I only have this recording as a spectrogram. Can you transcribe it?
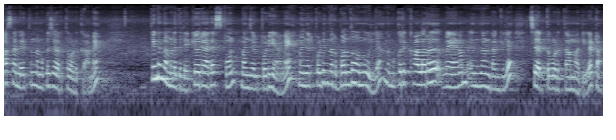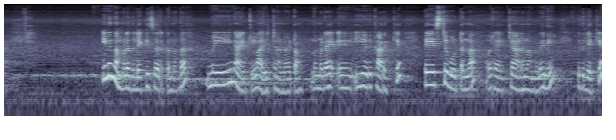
ആ സമയത്ത് നമുക്ക് ചേർത്ത് കൊടുക്കാമേ. പിന്നെ നമ്മളിതിലേക്ക് ഒരു അര സ്പൂൺ മഞ്ഞൾപ്പൊടിയാണേ. മഞ്ഞൾപ്പൊടി നിർബന്ധമൊന്നുമില്ല. നമുക്കൊരു കളറ് വേണം എന്നുണ്ടെങ്കിൽ ചേർത്ത് കൊടുത്താൽ മതി കേട്ടോ. ഇനി നമ്മളിതിലേക്ക് ചേർക്കുന്നത് മെയിനായിട്ടുള്ള ഐറ്റമാണ് കേട്ടോ. നമ്മുടെ ഈ ഒരു കറിക്ക് ടേസ്റ്റ് കൂട്ടുന്ന ഒരു ഐറ്റമാണ് നമ്മളിനി ഇതിലേക്ക്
